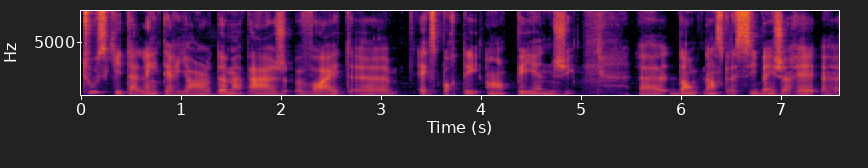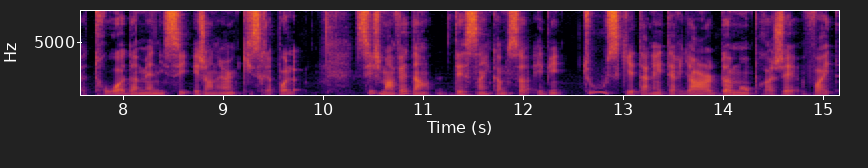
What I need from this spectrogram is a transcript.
tout ce qui est à l'intérieur de ma page va être euh, exporté en PNG. Euh, donc, dans ce cas-ci, ben, j'aurais trois domaines ici et j'en ai un qui ne serait pas là. Si je m'en vais dans Dessin comme ça, eh bien, tout ce qui est à l'intérieur de mon projet va être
